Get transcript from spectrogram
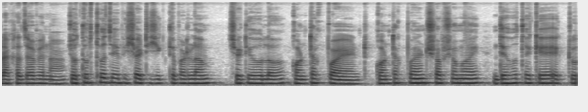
রাখা যাবে না। চতুর্থ যে বিষয়টি শিখতে পারলাম, সেটি হলো কন্টাক্ট পয়েন্ট কন্টাক্ট পয়েন্ট সবসময় দেহ থেকে একটু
